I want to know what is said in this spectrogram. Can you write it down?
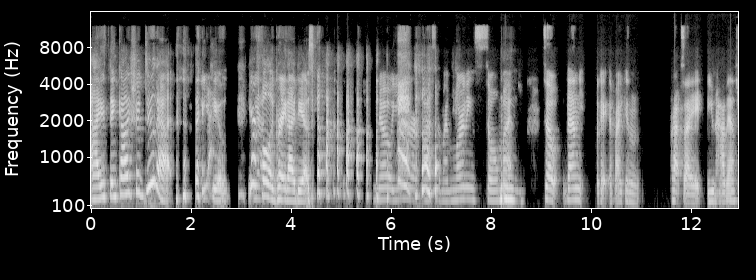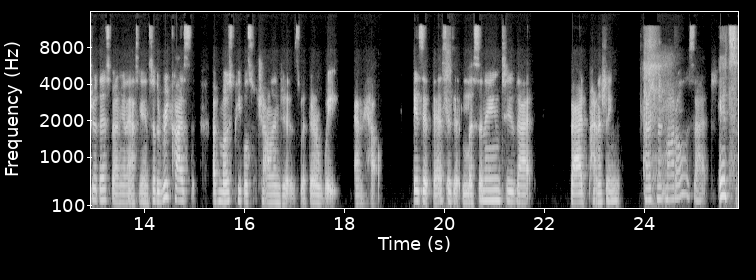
i think i should do that. Thank yeah. you. You're yeah. full of great ideas no, you are awesome. I'm learning so much. Mm. So then, okay, if I can, perhaps I you have answered this, but I'm going to ask again. So the root cause of most people's challenges with their weight and health is it this? Is it listening to that bad punishing punishment model? Is that it's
